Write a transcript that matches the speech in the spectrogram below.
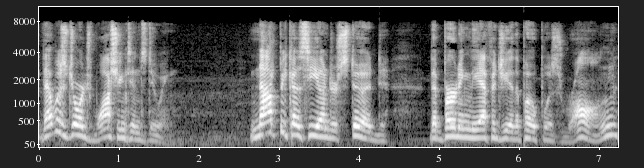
That was George Washington's doing. Not because he understood that burning the effigy of the Pope was wrong,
